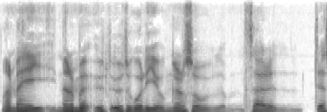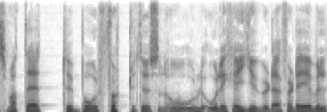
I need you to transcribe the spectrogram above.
när de är, i- när de är ute ut och går i djungeln så, så här, det är som att det typ bor 40 000 o- olika djur där. För det är väl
